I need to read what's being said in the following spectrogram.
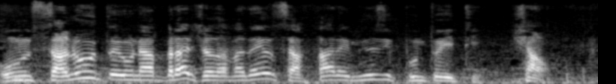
Un saluto e un abbraccio da Amadeus a faremusic.it. Ciao!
